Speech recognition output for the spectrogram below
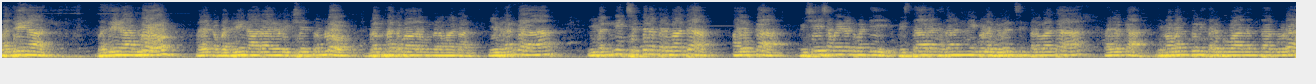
బద్రీనాథ్. బద్రీనాథ్లో ఆ యొక్క బద్రీనారాయణుడి క్షేత్రంలో బ్రహ్మ బాలం ఉందన్నమాట. ఈ విధంగా ఇవన్నీ చెప్పిన తర్వాత ఆ యొక్క విశేషమైనటువంటి విస్తార కథాన్ని కూడా వివరించిన తర్వాత ఆ యొక్క హిమవంతుని తరపు వాళ్ళంతా కూడా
